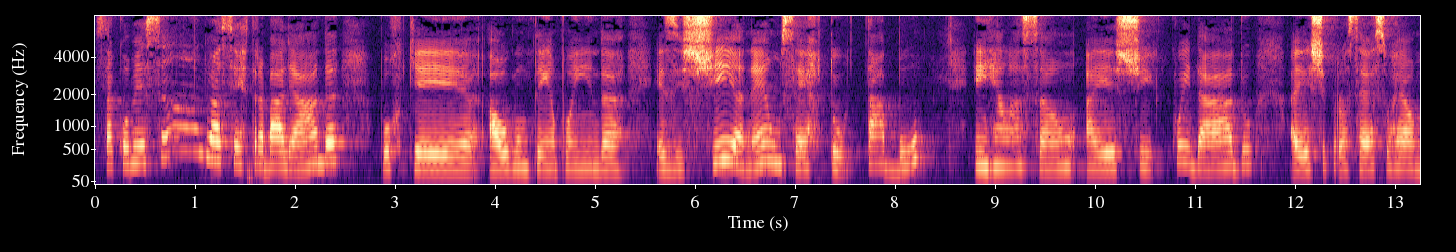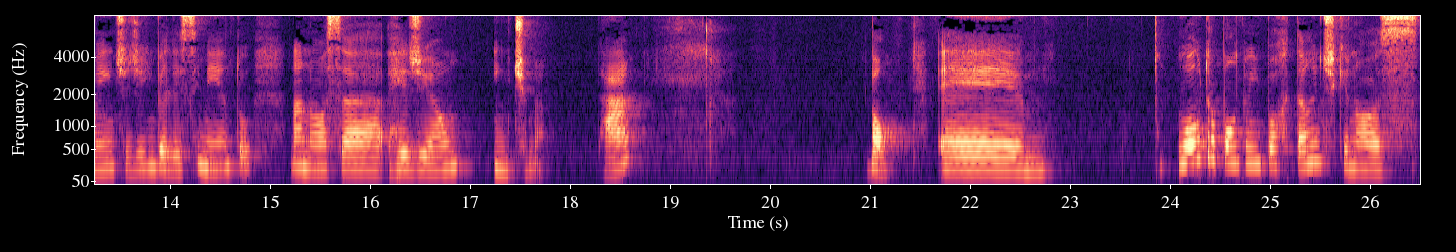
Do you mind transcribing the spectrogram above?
está começando a ser trabalhada, porque há algum tempo ainda existia, né, um certo tabu em relação a este cuidado, a este processo realmente de envelhecimento na nossa região íntima, tá? Bom, é... um outro ponto importante que nós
